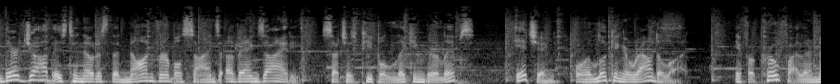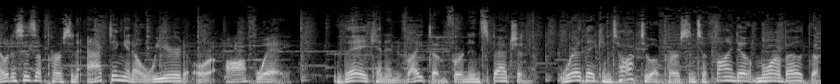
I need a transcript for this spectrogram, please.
Their job is to notice the nonverbal signs of anxiety, such as people licking their lips, itching, or looking around a lot. If a profiler notices a person acting in a weird or off way, they can invite them for an inspection, where they can talk to a person to find out more about them.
